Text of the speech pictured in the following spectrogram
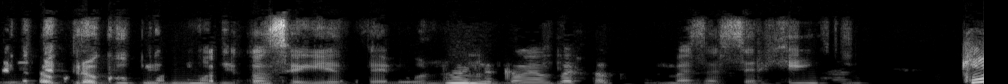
no te preocupes, vamos a conseguirte uno. Ay, nunca me han puesto. Vas a hacer jengibre. ¿Qué?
